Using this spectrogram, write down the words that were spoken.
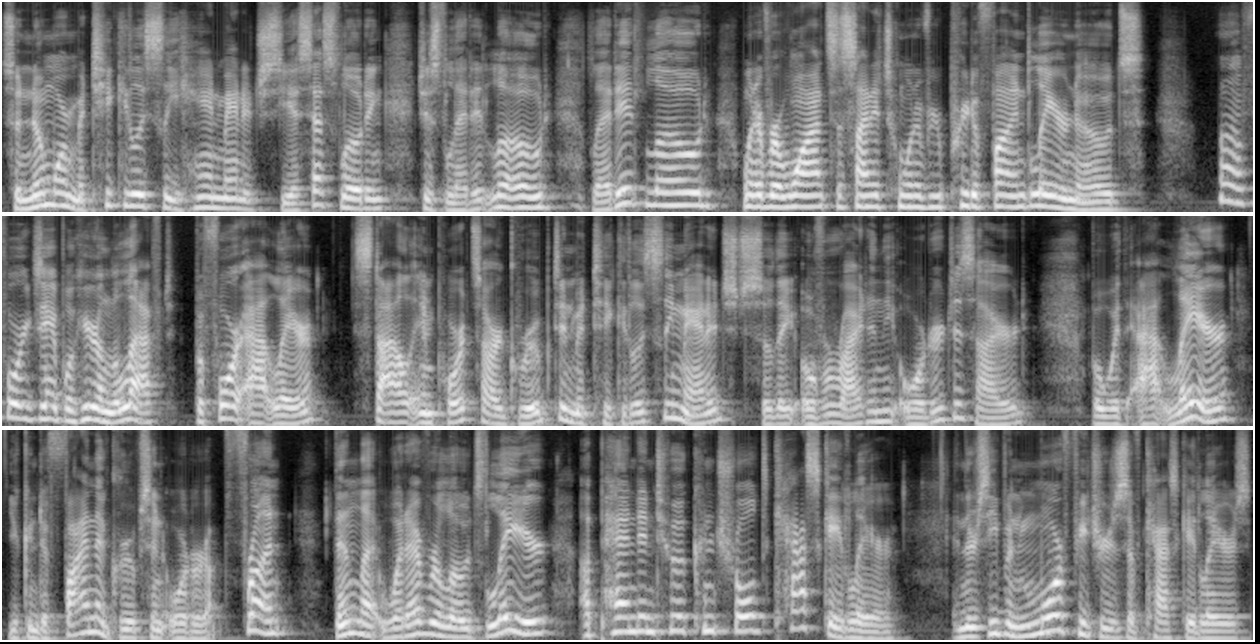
So no more meticulously hand-managed CSS loading, just let it load, let it load. Whenever it wants, assign it to one of your predefined layer nodes. For example, here on the left, before at layer, Style imports are grouped and meticulously managed so they override in the order desired. But with at layer, you can define the groups in order up front, then let whatever loads later append into a controlled cascade layer. And there's even more features of cascade layers.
